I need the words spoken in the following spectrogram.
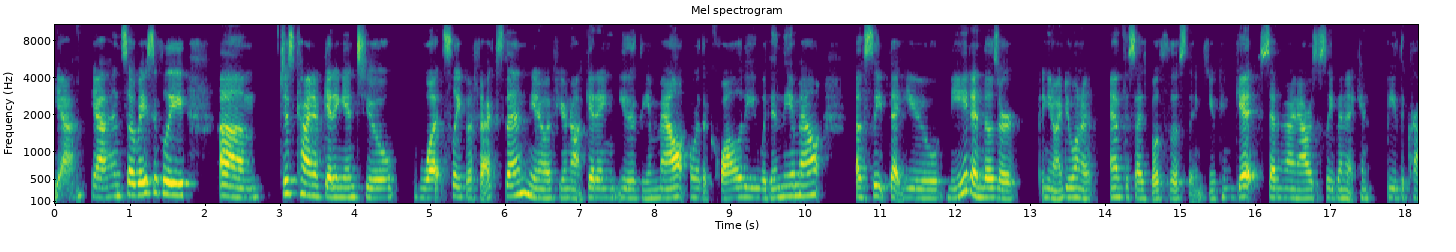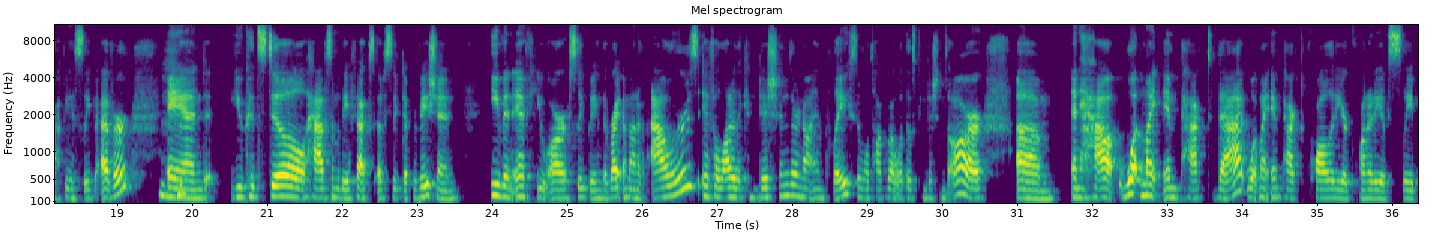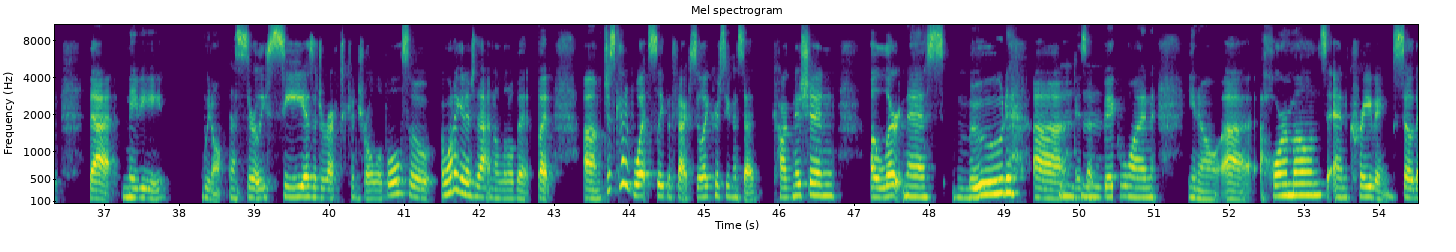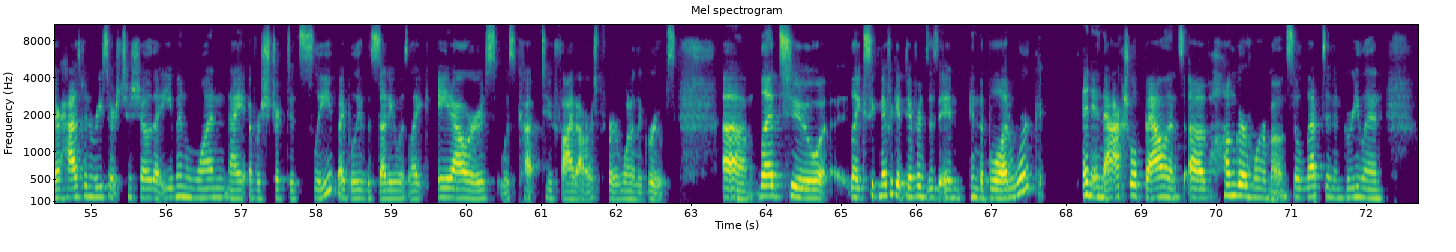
Yeah. Yeah. And so basically, um, just kind of getting into what sleep affects then, you know, if you're not getting either the amount or the quality within the amount of sleep that you need. And those are, you know, I do want to emphasize both of those things. You can get seven to nine hours of sleep and it can be the crappiest sleep ever. and you could still have some of the effects of sleep deprivation, even if you are sleeping the right amount of hours, if a lot of the conditions are not in place. And we'll talk about what those conditions are um, and how, what might impact that, what might impact quality or quantity of sleep that maybe we don't necessarily see as a direct controllable. So I want to get into that in a little bit, but um, just kind of what sleep affects. So, like Christina said, cognition, alertness, mood uh, mm-hmm. is a mm-hmm. big one, you know, uh, hormones and cravings. So, there has been research to show that even one night of restricted sleep, I believe the study was like eight hours, was cut to five hours for one of the groups. Um, led to like significant differences in in the blood work and in the actual balance of hunger hormones. So leptin and ghrelin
